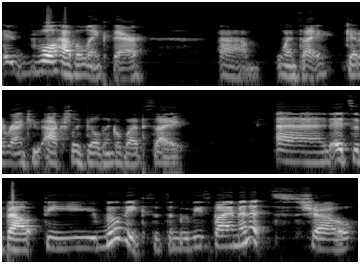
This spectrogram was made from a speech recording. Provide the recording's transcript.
it, we'll have a link there. Um, once I get around to actually building a website. And it's about the movie, cause it's a movies by minutes show.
